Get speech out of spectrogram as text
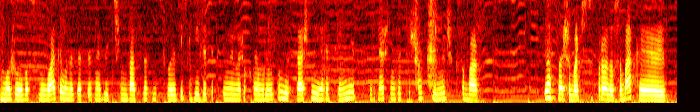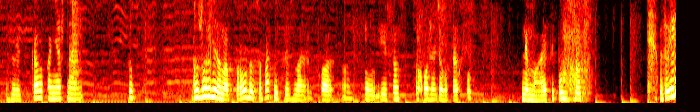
неможливо сумувати. Вони завжди знайдуть чим вас розвеселити, підійдуть активним і рухливим людям, безстрашні і агресивні по відношенню до кішок і інших собак. Я вперше бачу цю породу собаки. Це дуже цікаво, звісно. Тут ну, взагалі немає породи собак, які знаю. Класно. Ну, і сенс проходження цього тесту немає. Типу. Взагалі,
